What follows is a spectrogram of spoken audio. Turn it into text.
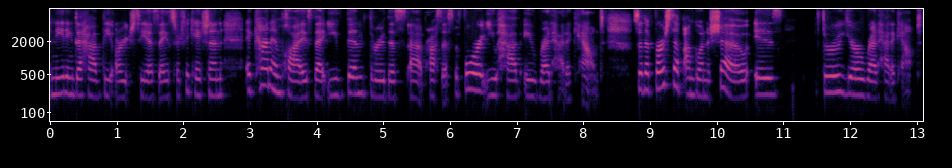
needing to have the RHCSA certification, it kind of implies that you've been through this uh, process before, you have a Red Hat account. So, the first step I'm going to show is through your Red Hat account.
